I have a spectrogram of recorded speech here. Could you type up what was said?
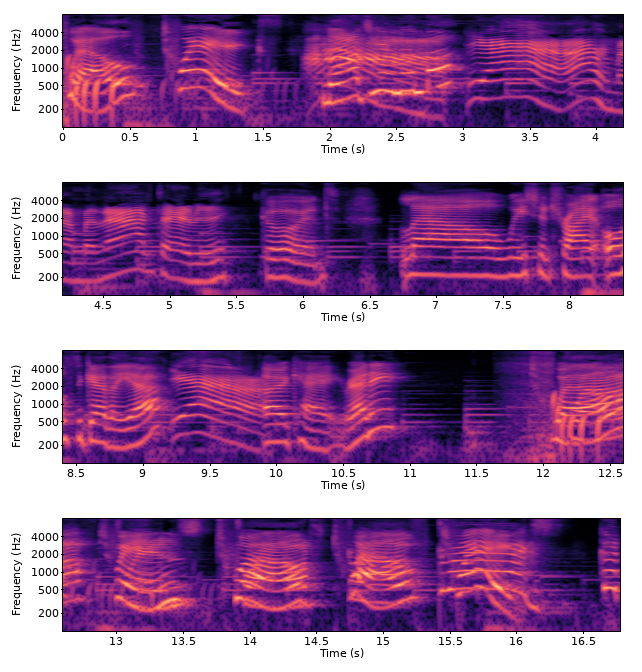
12 twigs. Now, do you remember? Ah, Yeah, I remember now, Katie. Good. Now, we should try all together, yeah? Yeah. Okay, ready? 12 Twelve twins twins, twirled 12 twelve twigs. Good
